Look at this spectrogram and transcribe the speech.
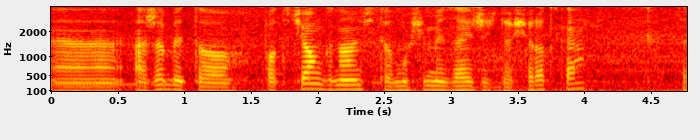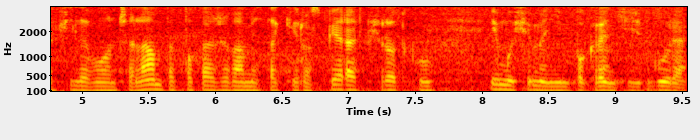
E, A żeby to podciągnąć, to musimy zajrzeć do środka. Za chwilę włączę lampę, pokażę Wam jest taki rozpierak w środku i musimy nim pokręcić w górę.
